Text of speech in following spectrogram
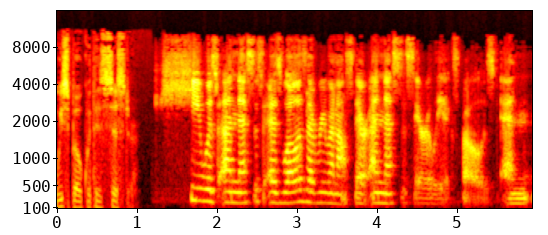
We spoke with his sister he was unnecessary, as well as everyone else there, unnecessarily exposed. And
